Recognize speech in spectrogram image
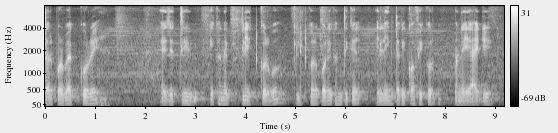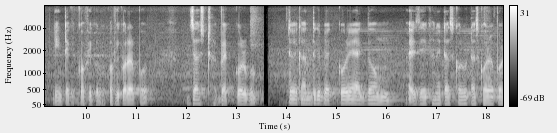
তারপর ব্যাক করে এই যে থ্রি এখানে ক্লিক করব। ক্লিক করার পর এখান থেকে এই লিঙ্কটাকে কপি করব। মানে এই আইডি লিঙ্কটাকে কপি করব। কপি করার পর জাস্ট ব্যাক করব। তো এখান থেকে ব্যাক করে একদম এই যে এখানে টাচ করব। টাচ করার পর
